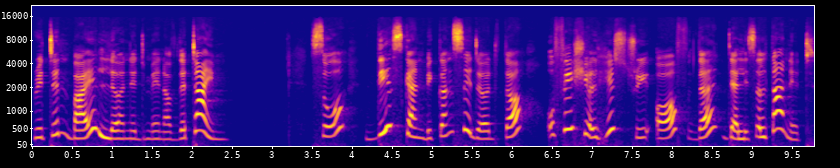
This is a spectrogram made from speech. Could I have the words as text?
written by learned men of the time. So, this can be considered the official history of the Delhi Sultanate.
